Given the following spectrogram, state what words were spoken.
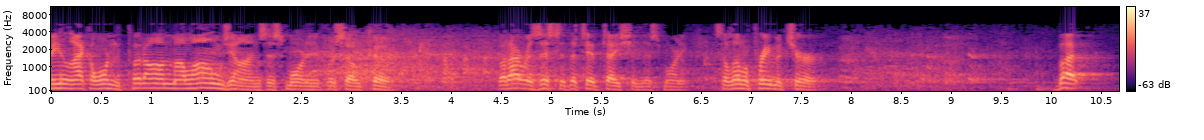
feeling like I wanted to put on my long johns this morning. It was so cool. But I resisted the temptation this morning. It's a little premature. But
